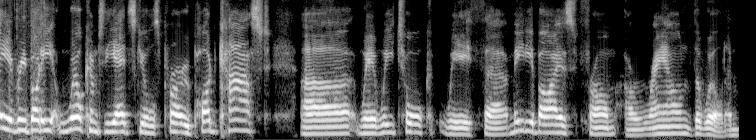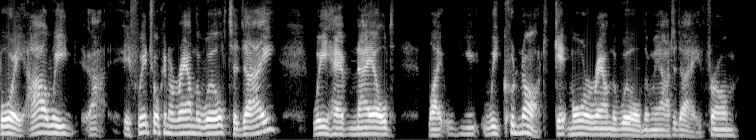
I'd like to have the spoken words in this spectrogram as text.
Hey, everybody, welcome to the Ad Skills Pro podcast, uh, where we talk with uh, media buyers from around the world. And boy, are we, uh, if we're talking around the world today, we have nailed like you, we could not get more around the world than we are today from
